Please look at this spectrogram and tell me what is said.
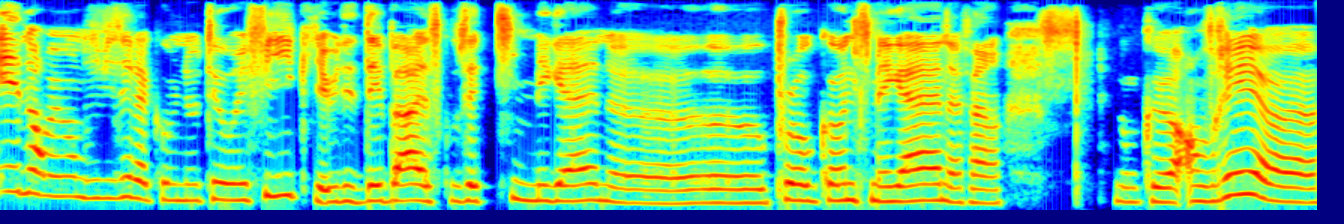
énormément divisé la communauté horrifique. Il y a eu des débats. Est-ce que vous êtes Team Megan, euh, pro cons Megan, enfin. Donc euh, en vrai, euh,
